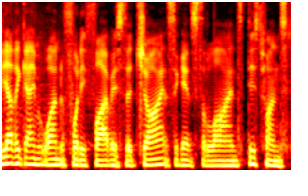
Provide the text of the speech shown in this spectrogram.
The other game at 145 is the Giants against the Lions. This one's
